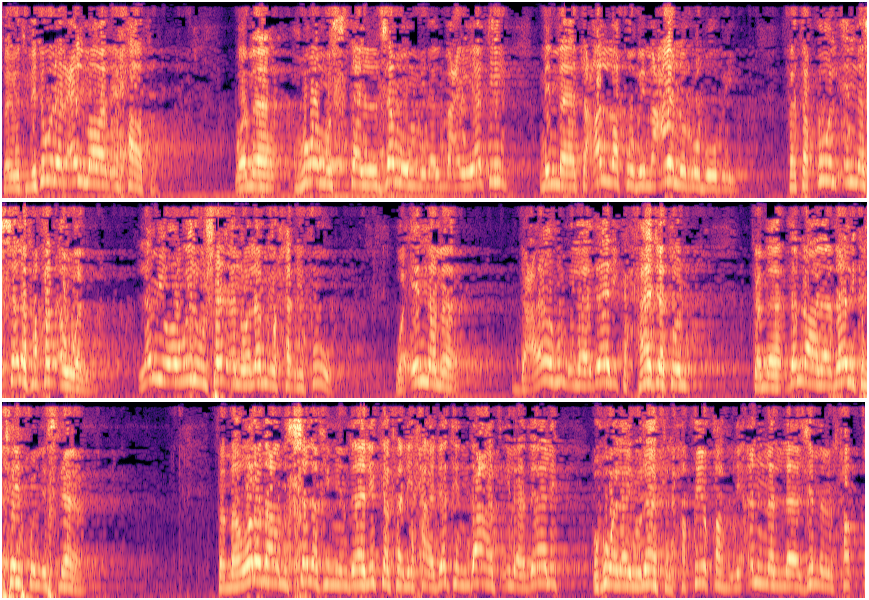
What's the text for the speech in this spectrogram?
فيثبتون العلم والإحاطة وما هو مستلزم من المعية مما يتعلق بمعاني الربوبية. فتقول إن السلف قد أولوا لم يؤولوا شيئا ولم يحرفوه وإنما دعاهم إلى ذلك حاجة كما دل على ذلك شيخ الإسلام. فما ورد عن السلف من ذلك فلحاجة دعت إلى ذلك وهو لا ينافي الحقيقة لأن اللازم الحق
